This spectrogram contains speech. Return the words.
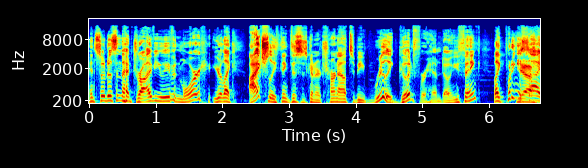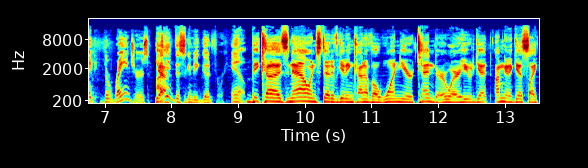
And so doesn't that drive you even more? You're like, I actually think this is going to turn out to be really good for him, don't you think? Like putting Yeah. aside the Rangers, I think this is going to be good for him. because now instead of getting kind of a one year tender where he would get, I'm going to guess like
